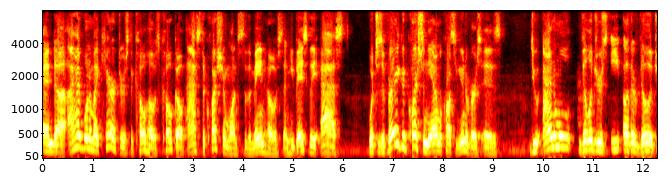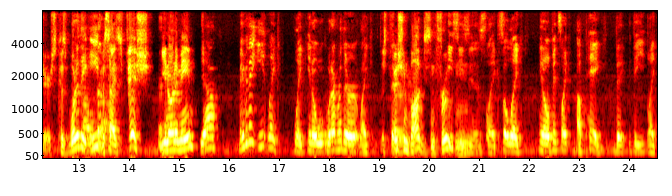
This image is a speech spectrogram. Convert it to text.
And uh, I had one of my characters, the co-host Coco, asked a question once to the main host, and he basically asked, which is a very good question. The Animal Crossing universe is, do animal villagers eat other villagers? Because what do they Oh, eat God. besides fish? You know what I mean? yeah maybe they eat like like you know whatever their like Just their fish and bugs and fruit. species And, is like so like you know if it's like a pig they they eat like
